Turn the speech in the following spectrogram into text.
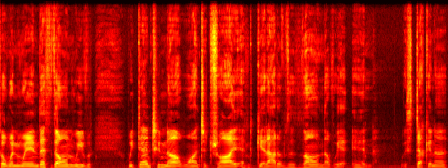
So when we're in this zone, we we tend to not want to try and get out of the zone that we're in. We're stuck in a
